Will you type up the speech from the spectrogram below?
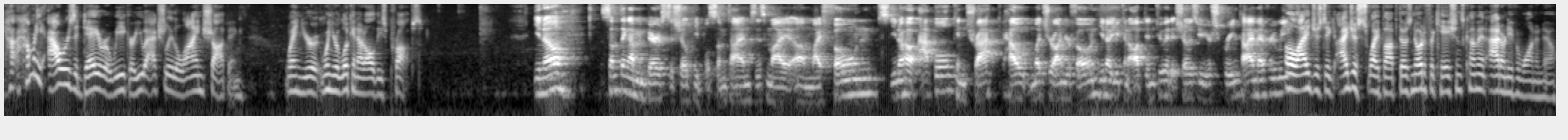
How, how many hours a day or a week are you actually line shopping when you're when you're looking at all these props? You know, something I'm embarrassed to show people sometimes is my um, my phone. You know how Apple can track how much you're on your phone. You know you can opt into it. It shows you your screen time every week. Oh, I just I just swipe up. Those notifications come in. I don't even want to know.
